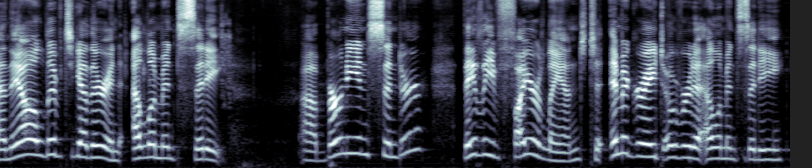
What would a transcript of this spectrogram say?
and they all live together in Element City. Uh, Bernie and Cinder they leave Fireland to immigrate over to Element City,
